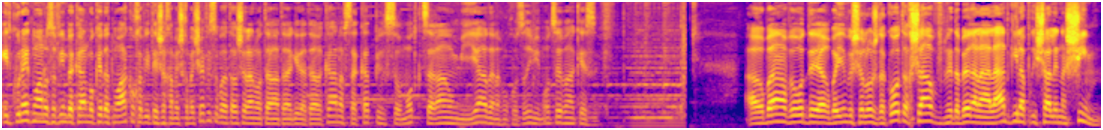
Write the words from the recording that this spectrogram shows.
עדכוני תנועה נוספים בכאן מוקד התנועה כוכבי 9550 ובאתר שלנו אתר התאגיד אתר כאן הפסקת פרסומות קצרה ומיד אנחנו חוזרים עם עוד צבע הכסף. ארבע ועוד 43 דקות. עכשיו נדבר על העלאת גיל הפרישה לנשים.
